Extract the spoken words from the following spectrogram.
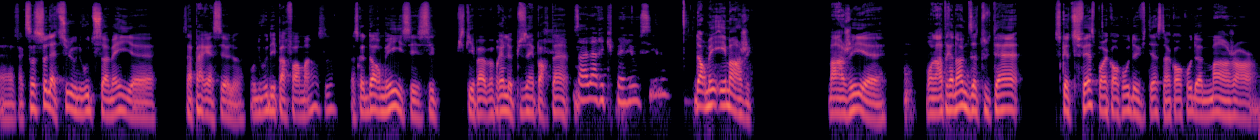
Euh, fait que ça, ça là-dessus, au niveau du sommeil, euh, ça paraissait, là, au niveau des performances. là. Parce que dormir, c'est c'est ce qui est à peu près le plus important. Ça aide à récupérer aussi. Là. Dormir et manger. Manger, euh, mon entraîneur me disait tout le temps, ce que tu fais, c'est pas un concours de vitesse, c'est un concours de mangeur.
